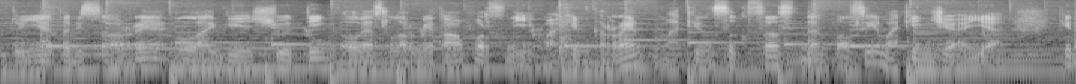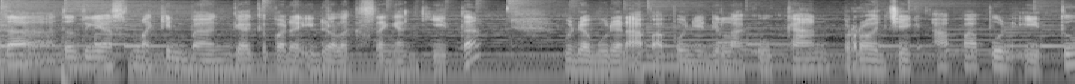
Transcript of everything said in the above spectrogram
tentunya tadi sore lagi syuting Leslar Metaverse nih. Makin keren, makin sukses, dan pastinya makin jaya. Kita tentunya semakin bangga kepada idola kesayangan kita. Mudah-mudahan apa pun yang dilakukan, project apa pun itu,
